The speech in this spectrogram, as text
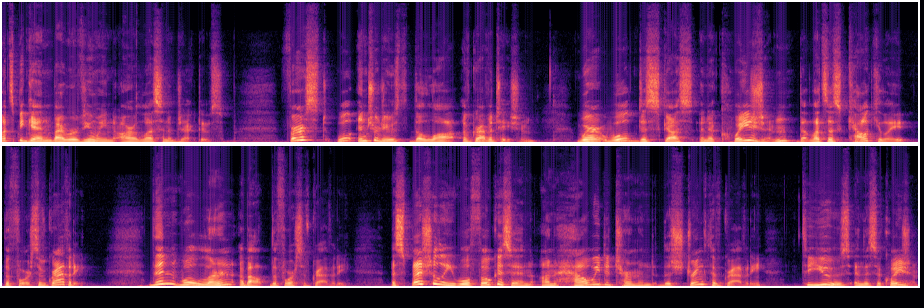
Let's begin by reviewing our lesson objectives. First, we'll introduce the law of gravitation, where we'll discuss an equation that lets us calculate the force of gravity. Then we'll learn about the force of gravity. Especially, we'll focus in on how we determined the strength of gravity to use in this equation.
